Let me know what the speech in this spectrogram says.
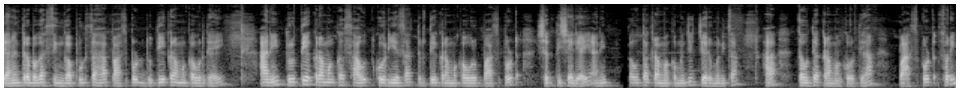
त्यानंतर बघा सिंगापूरचा हा पासपोर्ट द्वितीय क्रमांकावरती आहे. आणि तृतीय क्रमांक साऊथ कोरियाचा तृतीय क्रमांकावर पासपोर्ट शक्तिशाली आहे. आणि चौथा क्रमांक म्हणजे जर्मनीचा हा चौथ्या क्रमांकावरती हा पासपोर्ट सॉरी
